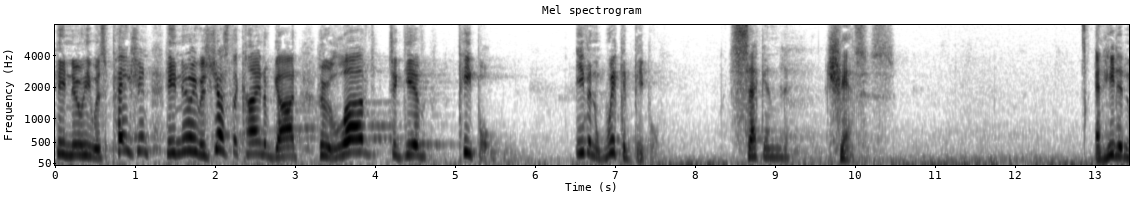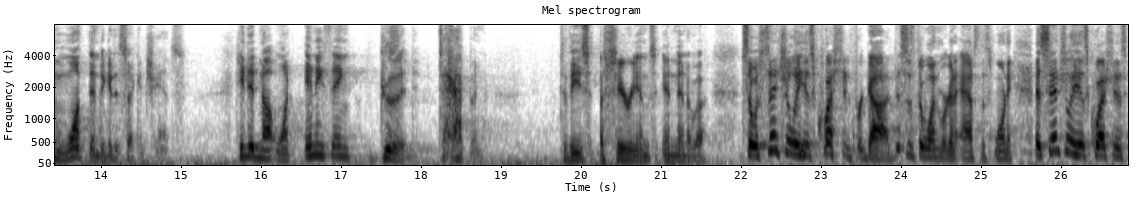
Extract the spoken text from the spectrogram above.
He knew He was patient. He knew He was just the kind of God who loved to give people, even wicked people, second chances. And He didn't want them to get a second chance. He did not want anything good to happen to these Assyrians in Nineveh. So essentially, his question for God this is the one we're going to ask this morning. Essentially, his question is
